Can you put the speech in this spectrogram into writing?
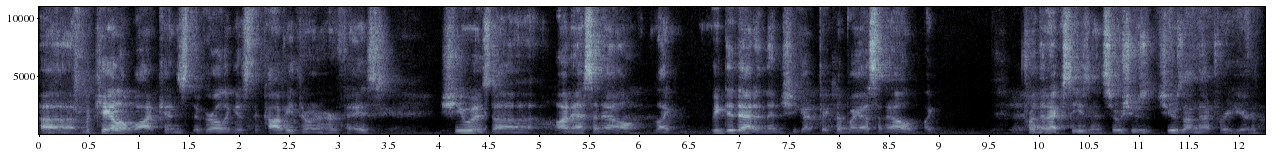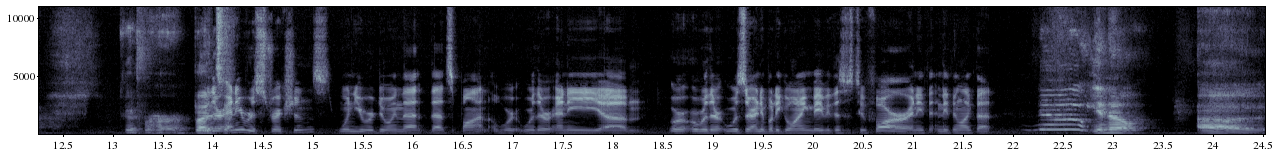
Uh, Michaela Watkins, the girl that gets the coffee thrown in her face, she was uh, on SNL. Like we did that, and then she got picked up by SNL like for the next season. So she was she was on that for a year. Good for her. But were there uh, any restrictions when you were doing that that spot? Were, were there any, um, or, or were there was there anybody going maybe this is too far or anything anything like that? No, you know, uh,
